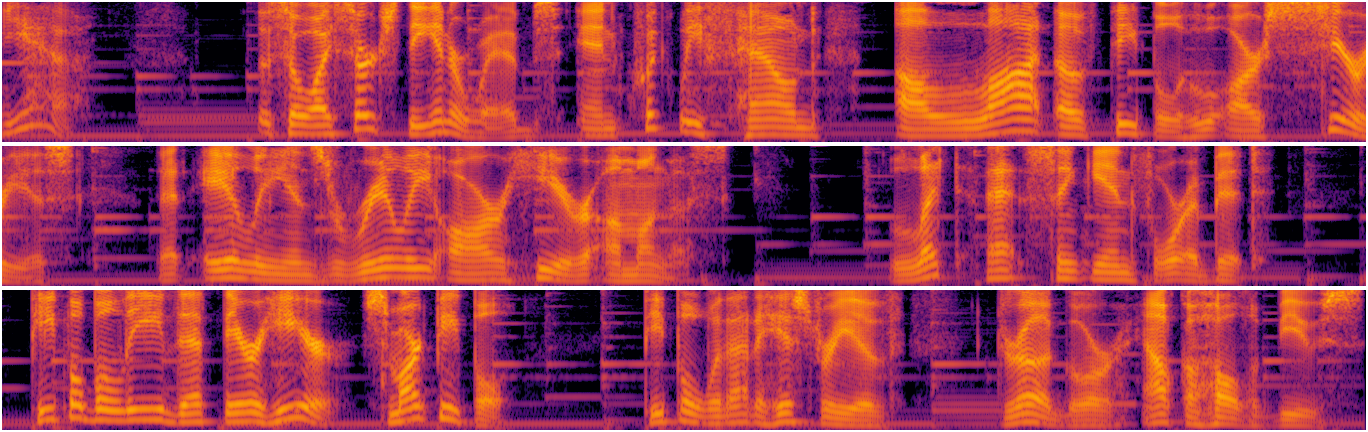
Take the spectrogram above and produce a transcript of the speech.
Yeah, so I searched the interwebs and quickly found a lot of people who are serious that aliens really are here among us. Let that sink in for a bit. People believe that they're here, smart people, people without a history of drug or alcohol abuse.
